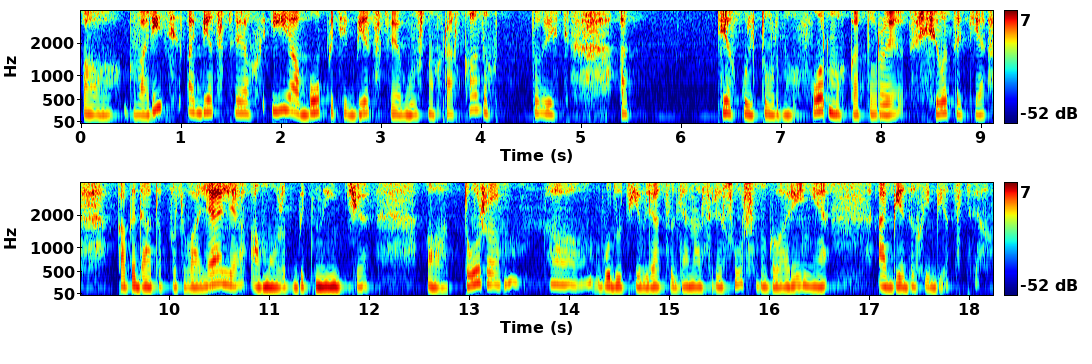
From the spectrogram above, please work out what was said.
говорить о бедствиях и об опыте бедствия в устных рассказах, то есть о тех культурных формах, которые все-таки когда-то позволяли, а может быть нынче а, тоже а, будут являться для нас ресурсом говорения о бедах и бедствиях.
